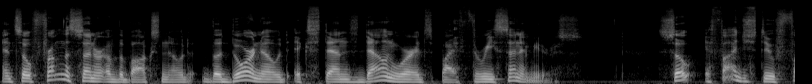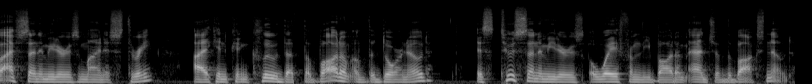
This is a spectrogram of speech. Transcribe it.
And so from the center of the box node, the door node extends downwards by 3 centimeters. So if I just do 5 centimeters minus 3, I can conclude that the bottom of the door node is 2 centimeters away from the bottom edge of the box node.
